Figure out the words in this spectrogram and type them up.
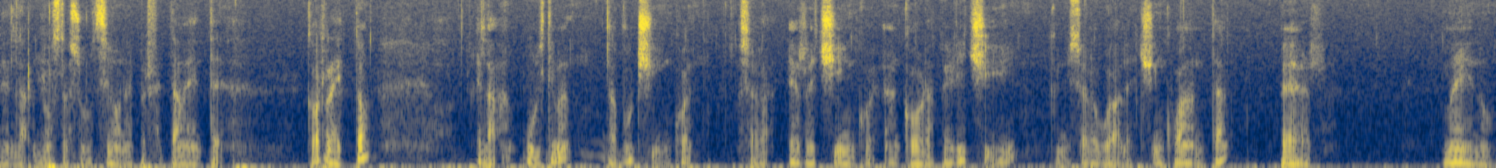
nella nostra soluzione è perfettamente corretto. E la ultima la V5 sarà R5 ancora per i C quindi sarà uguale 50 per meno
